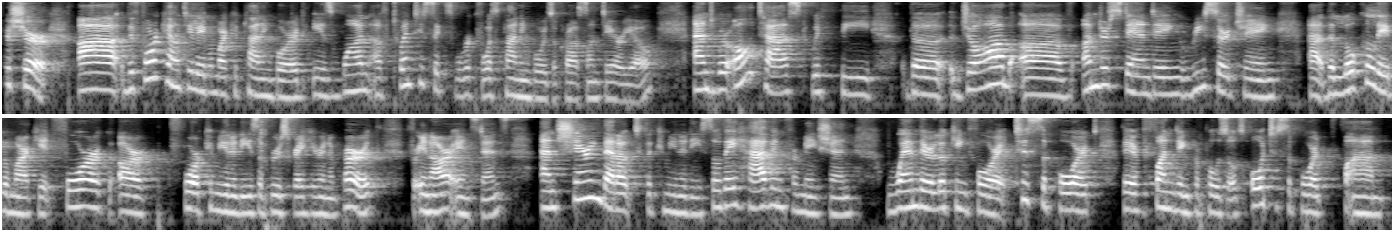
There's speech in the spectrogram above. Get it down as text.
For sure. Uh, the Four County Labour Market Planning Board is one of 26 workforce planning boards across Ontario. And we're all tasked with the, the job of understanding, researching uh, the local labour market for our four communities of Bruce Grey, Huron, and Perth, for in our instance, and sharing that out to the community so they have information when they're looking for it to support their funding proposals or to support um,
